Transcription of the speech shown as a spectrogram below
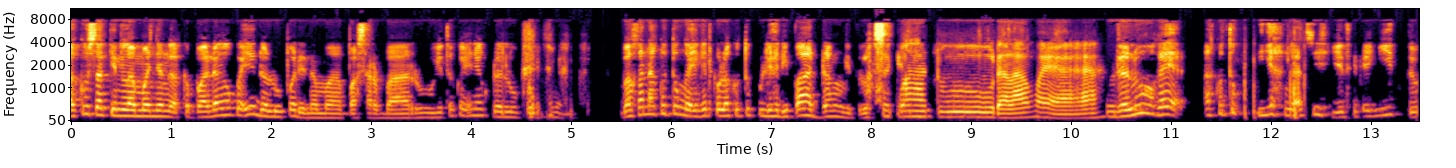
Aku saking lamanya nggak ke Padang, aku kayaknya udah lupa deh nama pasar baru gitu. Kayaknya aku udah lupa. banget. Bahkan aku tuh nggak ingat kalau aku tuh kuliah di Padang gitu loh. Saking waduh udah lama ya udah lu kayak aku tuh kuliah nggak sih gitu kayak gitu.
